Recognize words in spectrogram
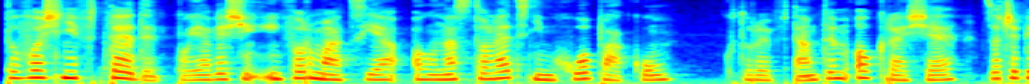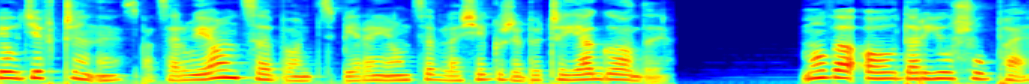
to właśnie wtedy pojawia się informacja o nastoletnim chłopaku, który w tamtym okresie zaczepiał dziewczyny spacerujące bądź zbierające w lesie grzyby czy jagody. Mowa o Dariuszu P.,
